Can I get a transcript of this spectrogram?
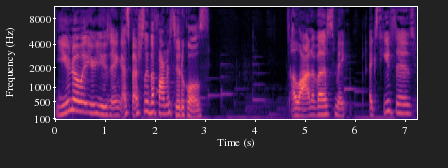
You know what you're using, especially the pharmaceuticals. A lot of us make excuses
